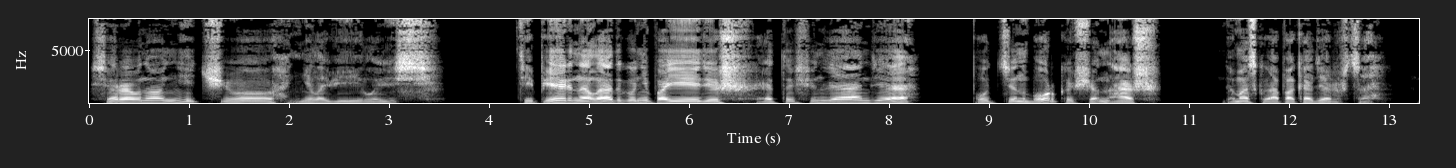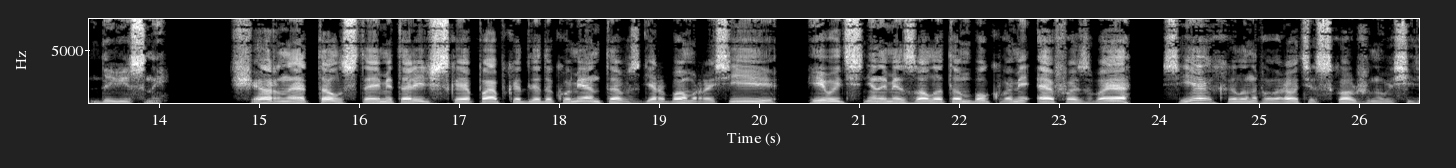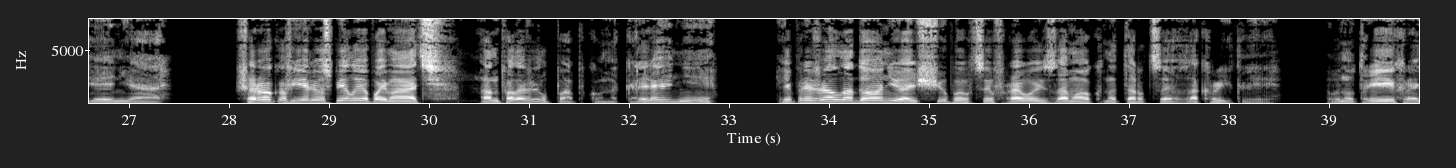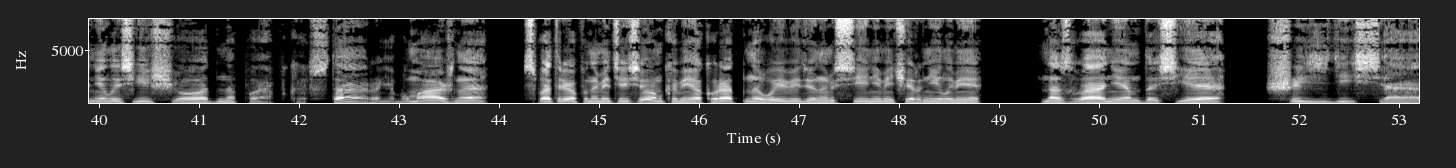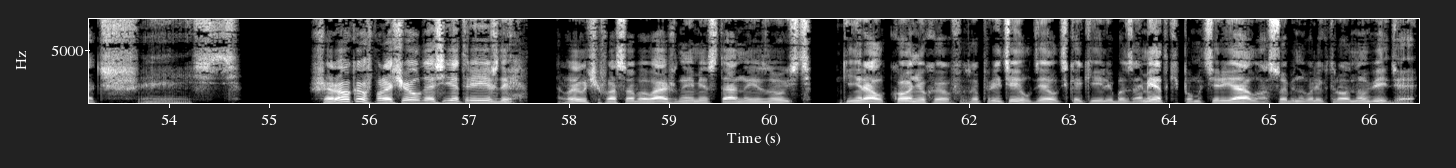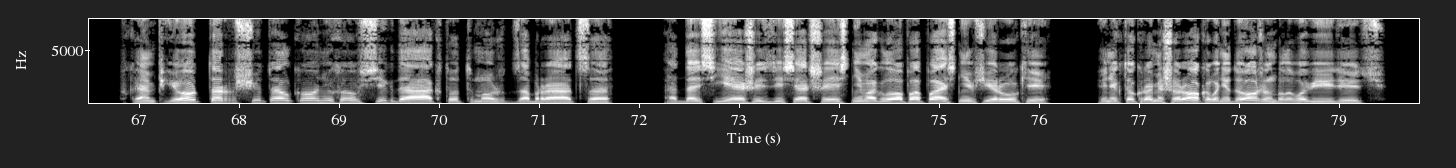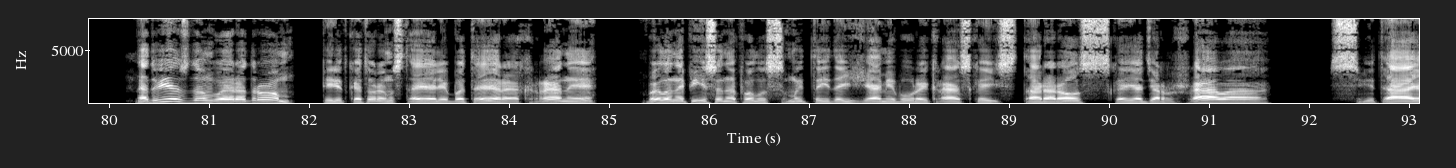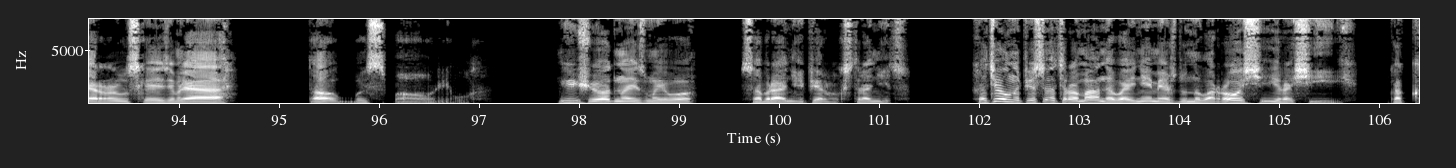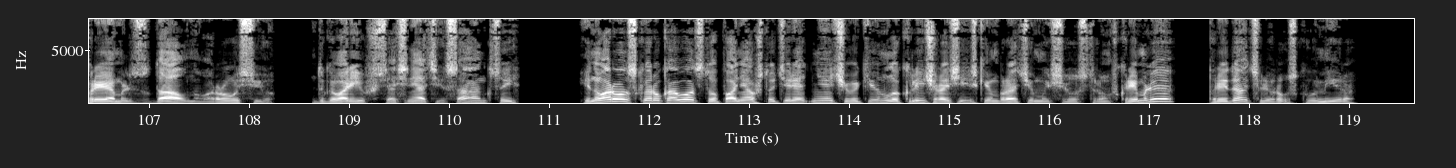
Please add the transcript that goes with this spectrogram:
Все равно ничего не ловилось. Теперь на Ладогу не поедешь, это Финляндия. Путинбург еще наш. До Москва пока держится, до весны. Черная толстая металлическая папка для документов с гербом России и вытесненными золотом буквами ФСБ съехала на повороте с кожаного сиденья. Широков еле успел ее поймать. Он положил папку на колени и прижал ладонью, ощупав цифровой замок на торце, закрыт ли. Внутри хранилась еще одна папка, старая, бумажная, с потрепанными тесемками и аккуратно выведенным синими чернилами названием досье «Шестьдесят шесть». Широков прочел досье трижды, выучив особо важные места наизусть. Генерал Конюхов запретил делать какие-либо заметки по материалу, особенно в электронном виде. В компьютер, считал Конюхов, всегда кто-то может забраться, а досье 66 не могло попасть ни в чьи руки, и никто, кроме Широкого, не должен был его видеть. Над въездом в аэродром, перед которым стояли БТР охраны, было написано полусмытой дождями бурой краской «Староросская держава, святая русская земля», то бы спорил. Еще одна из моего собрания первых страниц. Хотел написать роман о войне между Новороссией и Россией. Как Кремль сдал Новороссию, договорившись о снятии санкций, новоросское руководство, поняв, что терять нечего, кинуло клич российским братьям и сестрам. В Кремле предатели русского мира.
